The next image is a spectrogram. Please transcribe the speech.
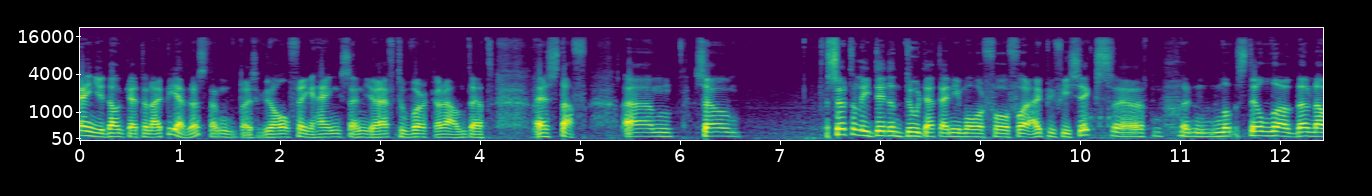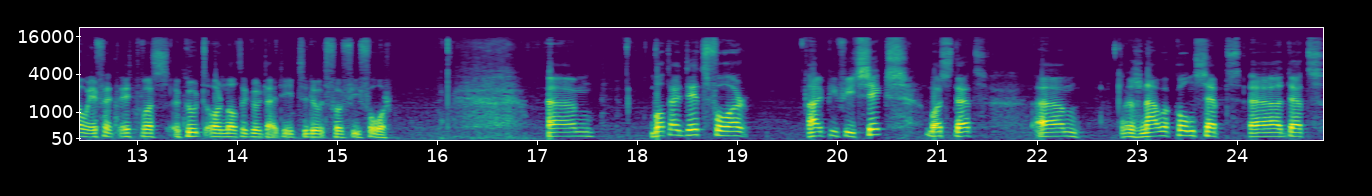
and you don't get an IP address, then basically the whole thing hangs and you have to work around that and stuff. Um, so certainly didn't do that anymore for, for IPv6. Uh, not, still don't know if it, it, was a good or not a good idea to do it for v4. Um, what I did for IPv6 was that um, there's now a concept uh, that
